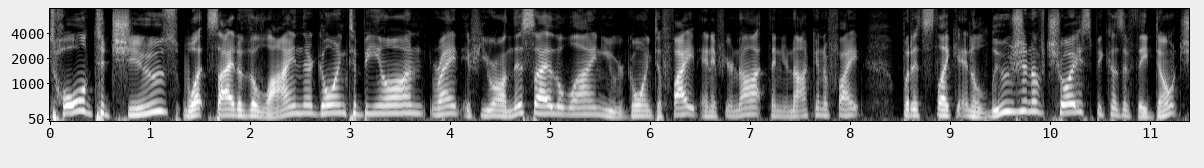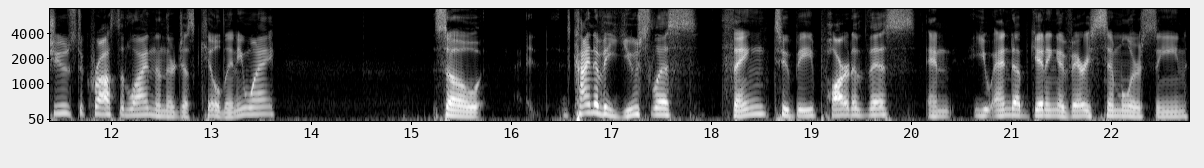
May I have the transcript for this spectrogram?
told to choose what side of the line they're going to be on right? If you're on this side of the line you're going to fight. And if you're not then you're not going to fight. But it's like an illusion of choice because if they don't choose to cross the line then they're just killed anyway so kind of a useless thing to be part of this and you end up getting a very similar scene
